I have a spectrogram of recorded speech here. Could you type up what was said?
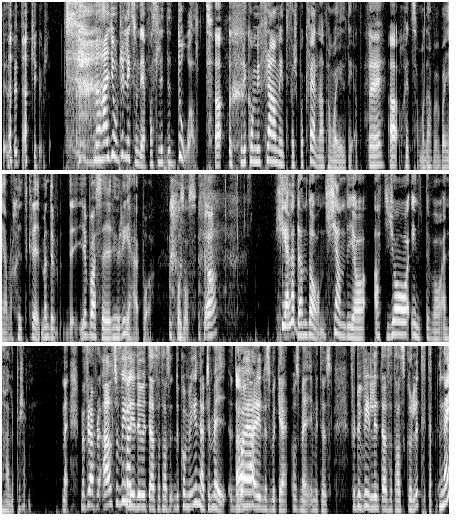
Det var inte kul. Men han gjorde liksom det, fast lite dolt. Ja. För det kom ju fram inte först på kvällen att han var irriterad. Nej. Ja, skitsamma, det här var bara en jävla skitgrej. Men det, det, jag bara säger hur det är här på, hos oss. Ja. Hela den dagen kände jag att jag inte var en härlig person. Nej. Men framför allt så ville För- du inte ens att han, du kom ju in här till mig, du Ja. var här inne så mycket hos mig i mitt hus, för du ville inte ens att han skulle titta på dig. Nej,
